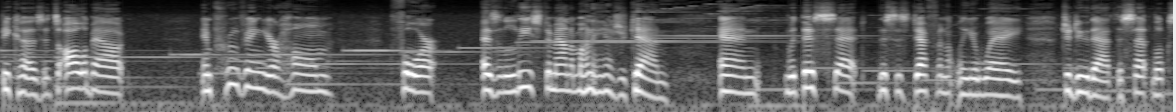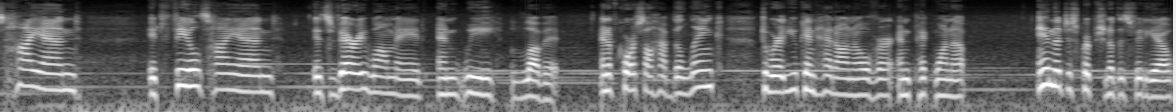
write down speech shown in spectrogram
because it's all about improving your home for as least amount of money as you can. And with this set, this is definitely a way to do that. The set looks high end, it feels high end, it's very well made, and we love it. And of course, I'll have the link to where you can head on over and pick one up in the description of this video,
